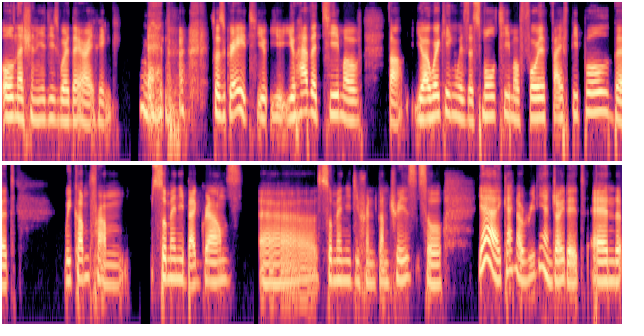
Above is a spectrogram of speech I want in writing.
all nationalities were there, I think. Yeah. And it was great. You, you you have a team of you are working with a small team of four or five people, but we come from so many backgrounds, uh, so many different countries. So yeah, I kind of really enjoyed it. And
